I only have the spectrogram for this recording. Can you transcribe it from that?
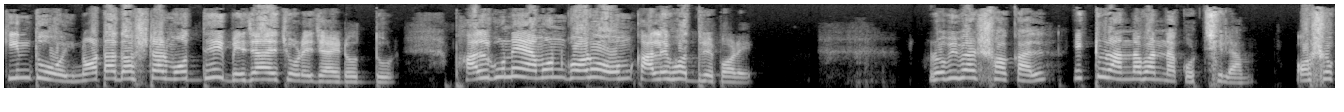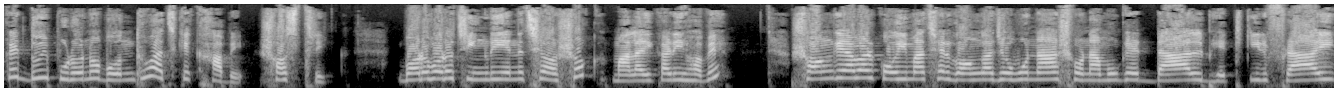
কিন্তু ওই নটা দশটার মধ্যেই বেজায় চড়ে যায় রোদ্দুর। ফাল্গুনে এমন গরম কালে ভদ্রে পড়ে। রবিবার সকাল একটু রান্নাবান্না করছিলাম। অশোকের দুই পুরনো বন্ধু আজকে খাবে, সস্ত্রিক। বড় বড় চিংড়ি এনেছে অশোক, মালাইকারি হবে। সঙ্গে আবার কই মাছের গঙ্গা যমুনা, সোনামুগের ডাল, ভেটকির ফ্রাই,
